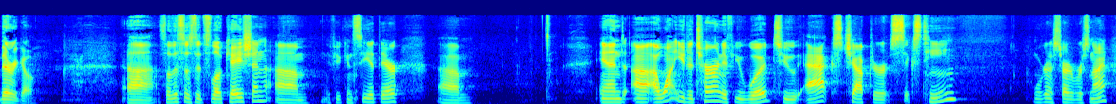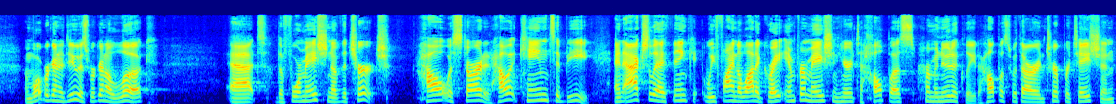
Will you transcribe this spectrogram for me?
There we go. Uh, so this is its location, um, if you can see it there. Um, and uh, I want you to turn, if you would, to Acts chapter 16. We're going to start at verse 9. And what we're going to do is we're going to look at the formation of the church, how it was started, how it came to be. And actually, I think we find a lot of great information here to help us hermeneutically, to help us with our interpretation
